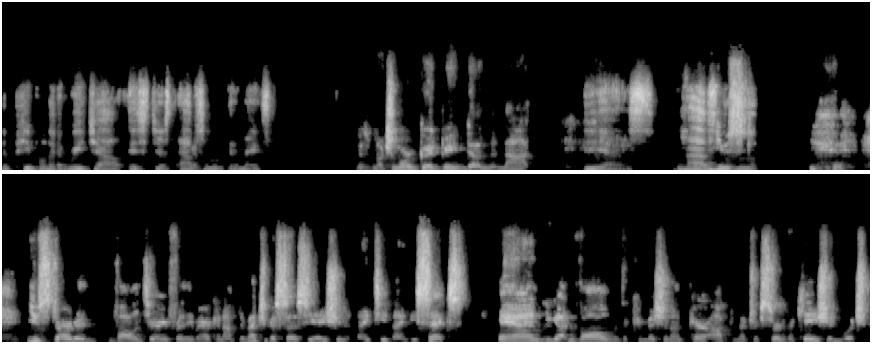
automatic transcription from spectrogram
the people that reach out is just absolutely amazing. There's much more good being done than not. Yes, absolutely. You, you started volunteering for the American Optometric Association in 1996, and you got involved with the Commission on Para-Optometric Certification, which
